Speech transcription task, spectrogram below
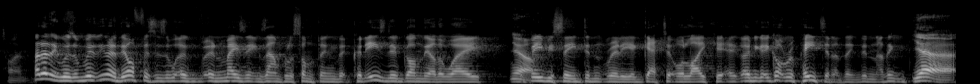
the time. I don't think it was. You know, The Office is an amazing example of something that could easily have gone the other way. Yeah. The BBC didn't really get it or like it. It only it got repeated, I think, didn't it? I think Yeah,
